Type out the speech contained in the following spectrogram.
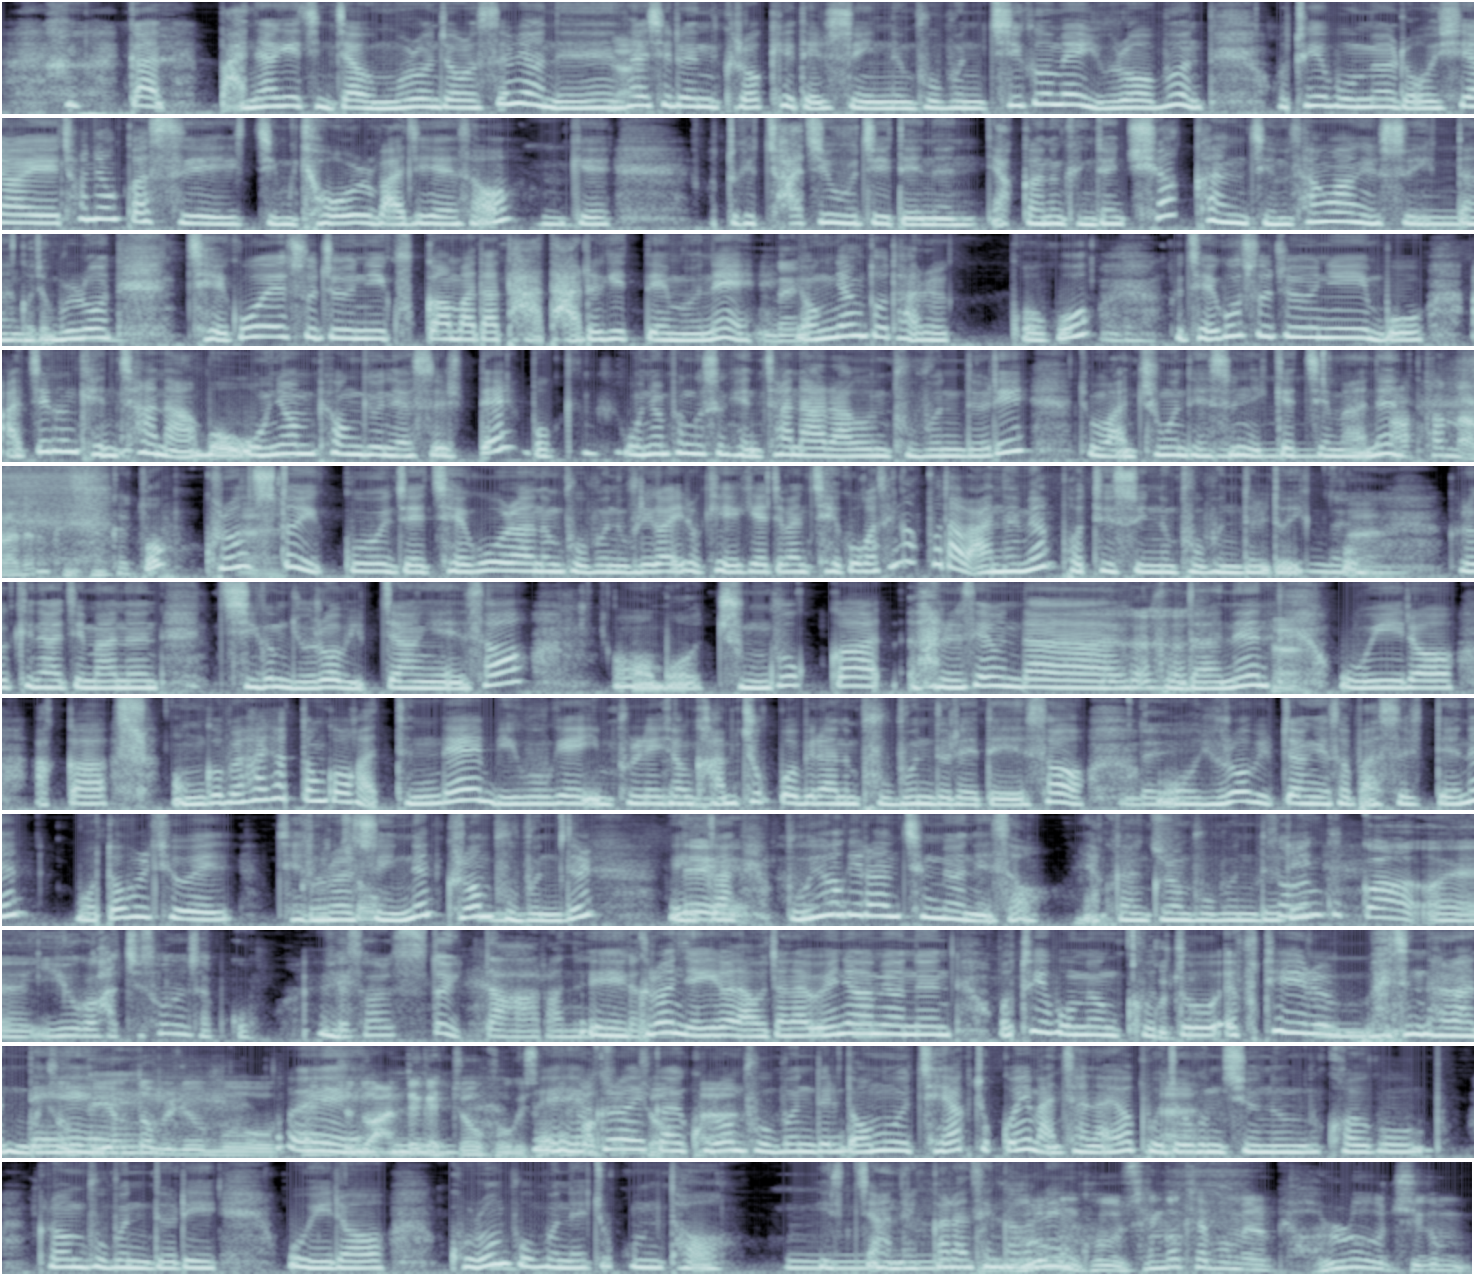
그러니까 만약에 진짜 음모론적으로 쓰면은 네. 사실은 그렇게 될 수 있는 부분. 지금의 유럽은 어떻게 보면 러시아의 천연가스에 지금 겨울 맞이해서 음. 이렇게 어떻게 좌지우지되는 약간은 굉장히 취약한 지금 상황일 수 있다는 음. 거죠. 물론 재고의 수준이 국가마다 다 다르기 때문에 네. 역량도 다를 거고 네. 그 재고 수준이 뭐 아직은 괜찮아. 뭐 5년 평균 했을 때 뭐 5년 평균은 괜찮아라는 부분들이 좀 완충은 될 수는 음. 있겠지만은 따뜻한 나라들은 괜찮겠죠. 뭐 그럴 네. 수도 있고 이제 재고라는 부분 우리가 이렇게 얘기하지만 재고가 생각보다 많으면 버틸 수 있는 부분들도 있고 네. 그렇긴 하지만은 지금 유럽 입장에서 어 뭐 중국과 나를 세운다보다는 네. 오히려 아까 언급을 하셨던 것 같은데 미국의 인플레이션 음. 감축법이라는 부분들에 대해서 네. 어, 유럽 입장에서 봤을 때는 뭐 WTO에 제도할 그렇죠. 수 있는 그런 음. 부분들 그러니까 네. 무역이라는 측면에서 약간 그런 부분들이 한국과 예, EU가 같이 손을 잡고 네. 개선할 수도 있다라는 예, 얘기가 그런 얘기가 나오잖아요. 왜냐하면은 어떻게 보면 그것도 FTA를 음. 맺은 나라인데. 그렇죠. BMW 뭐 네. 벤츠도 안 음. 되겠죠. 거기서 네. 그러니까 그런 네. 부분들이 너무 제약 조건이 많잖아요. 보조금 주는 걸고 그런 부분들이 오히려 그런 부분에 조금 더 음. 있지 않을까라는 생각을 유럽은 해요. 그 생각해 보면 별로 지금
